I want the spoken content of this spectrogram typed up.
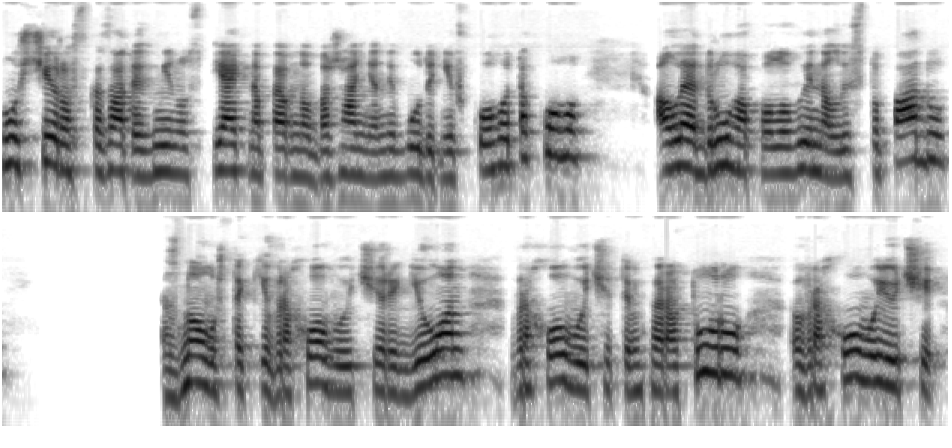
Ну, щиро сказати, в мінус 5, напевно, бажання не буде ні в кого такого. Але друга половина листопаду, знову ж таки, враховуючи регіон, враховуючи температуру, враховуючи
